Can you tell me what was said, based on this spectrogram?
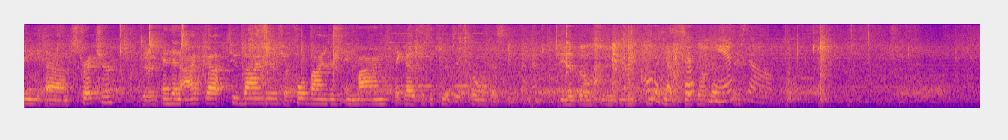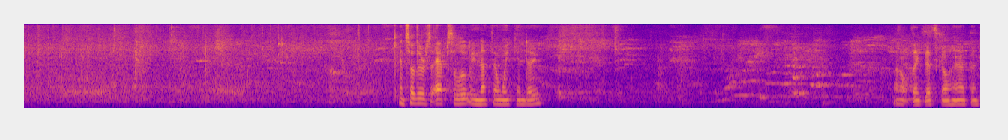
the um, stretcher. Okay. And then I've got two binders or four binders in mine that goes with the kids at school with us. TFL City. Oh, no, So TFL does too. handsome. And so there's absolutely nothing we can do? I don't think that's gonna happen.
